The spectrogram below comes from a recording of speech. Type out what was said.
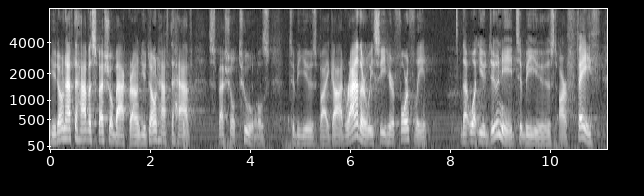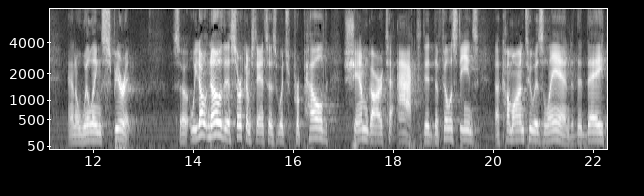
you don't have to have a special background, you don't have to have special tools to be used by God. Rather, we see here, fourthly, that what you do need to be used are faith and a willing spirit. So we don't know the circumstances which propelled Shamgar to act. Did the Philistines uh, come onto his land? Did they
